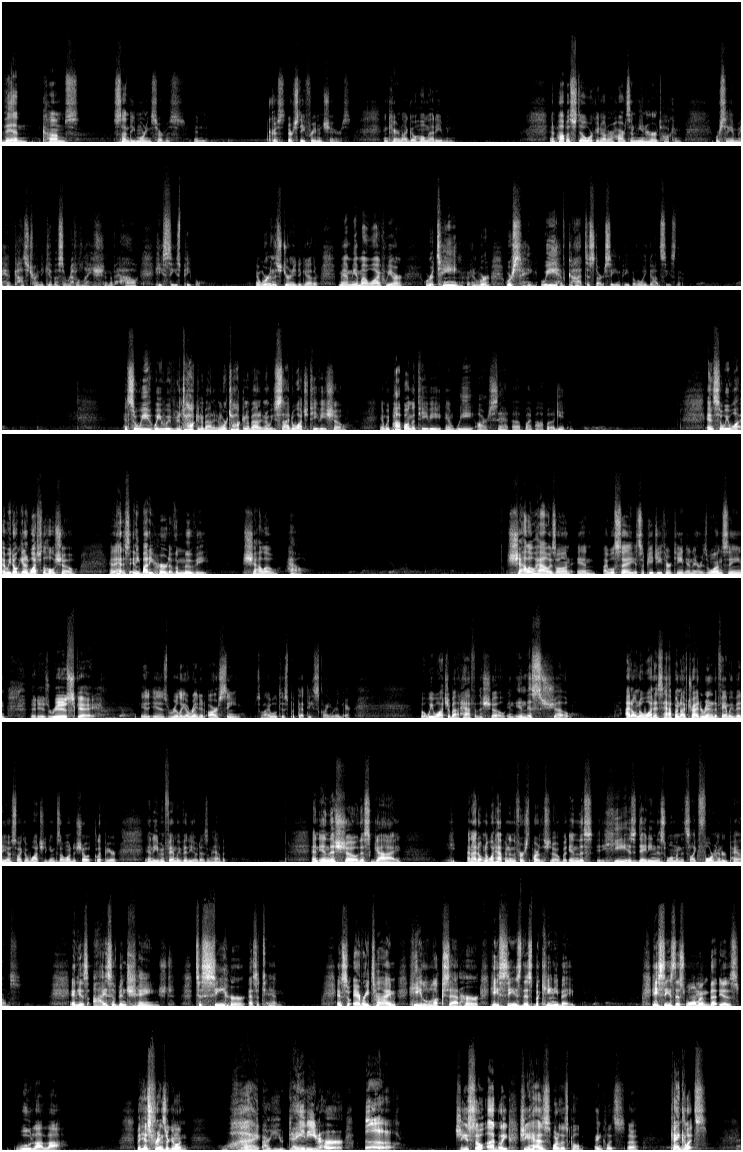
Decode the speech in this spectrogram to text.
then comes Sunday morning service, and Chris or Steve Freeman shares, and Karen and I go home that evening, and Papa's still working on our hearts, and me and her are talking. We're saying, man, God's trying to give us a revelation of how He sees people, and we're in this journey together. Man, me and my wife, we are we're a team, and we're we're saying we have got to start seeing people the way God sees them. And so we, we, we've been talking about it, and we're talking about it, and we decided to watch a TV show. And we pop on the TV, and we are set up by Papa again. And so we, wa- and we don't get to watch the whole show. And has anybody heard of the movie Shallow Hal? Shallow Hal is on, and I will say it's a PG 13, and there is one scene that is risque. It is really a rated R scene. So I will just put that disclaimer in there. But we watch about half of the show. And in this show, I don't know what has happened. I've tried to rent it at Family Video so I could watch it again because I wanted to show a clip here. And even Family Video doesn't have it. And in this show, this guy, and I don't know what happened in the first part of the show, but in this, he is dating this woman that's like 400 pounds and his eyes have been changed to see her as a 10. And so every time he looks at her, he sees this bikini babe. He sees this woman that is woo la la. But his friends are going, Why are you dating her? Ugh. She's so ugly. She has, what are those called? Anklets? Uh, canklets.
